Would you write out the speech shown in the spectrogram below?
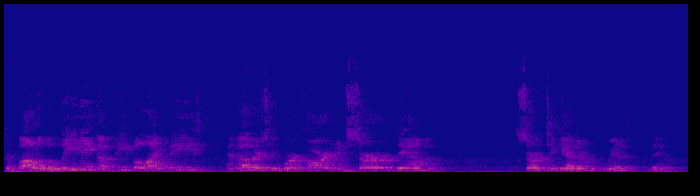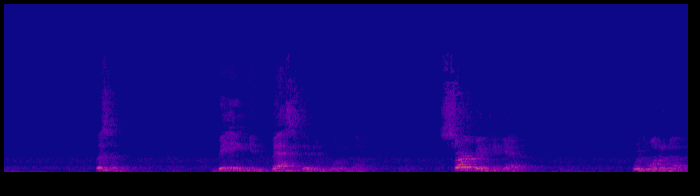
to follow the leading of people like these and others who work hard and serve them, serve together with them. Listen, being invested in one another, serving together with one another,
